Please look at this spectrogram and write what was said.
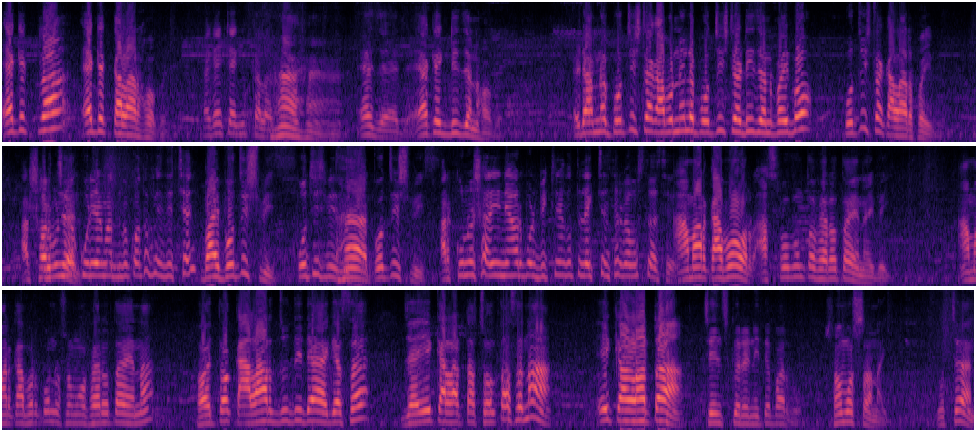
এক একটা এক এক কালার হবে। এক একটা এক কালার হ্যাঁ হ্যাঁ হ্যাঁ। এই যে এই যে এক এক ডিজাইন হবে। এটা আপনার পঁচিশটা কাপড় নিলে পঁচিশটা ডিজাইন পাইবো পঁচিশটা কালার পাইবো। আর সর্বনিম্ন? কুরিয়ার মাধ্যমে কত পিস দিচ্ছেন? ভাই পঁচিশ পিস পঁচিশ পিস হ্যাঁ পঁচিশ পিস আর কোন শাড়ি নেওয়ার পর বিক্রি করতে এক্সচেঞ্জের ব্যবস্থা আছে? আমার কাপড় আজ পর্যন্ত ফেরত আয় নাই ভাই। আমার কাপড় কোনো সময় ফেরত আয় না। হয়তো কালার যদি দেয়া গেছে যে এই কালারটা চলতেছে না এই কালারটা চেঞ্জ করে নিতে পারব। সমস্যা নাই। বুঝছেন?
